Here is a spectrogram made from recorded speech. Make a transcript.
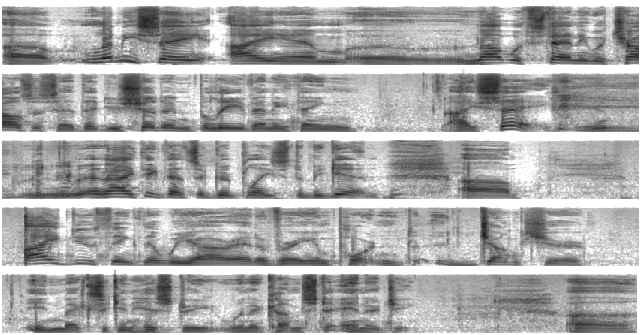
Uh, let me say I am, uh, notwithstanding what Charles has said, that you shouldn't believe anything I say. and I think that's a good place to begin. I do think that we are at a very important juncture in Mexican history when it comes to energy. Uh,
